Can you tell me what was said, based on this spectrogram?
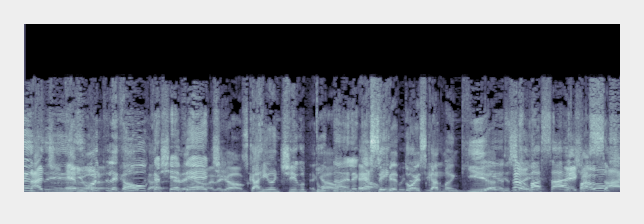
cidade isso. É muito legal, Fuca, cara. Chevette. É legal, é legal. Os carrinhos antigos, tudo. Legal. Não, é legal. SP2, cuidadinho. Carmanguia. Isso, Isso aí. Passat. Legal é Passat. uns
